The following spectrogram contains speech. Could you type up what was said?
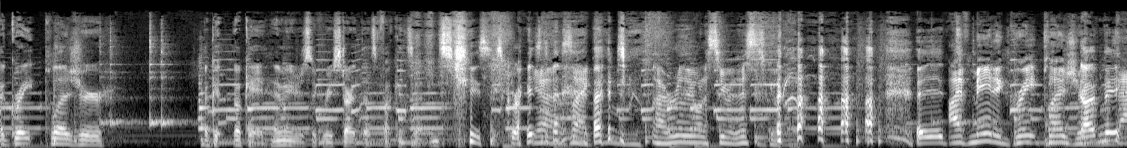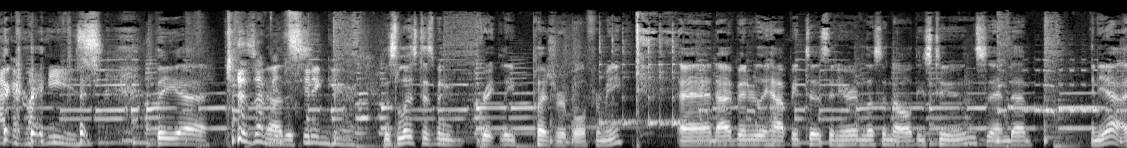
a great pleasure. Okay, okay, let me just like restart that fucking sentence. Jesus Christ. Yeah, it's like hmm, I really want to see where this is going. It- I've made a great pleasure I've on the back of my knees the uh, because I've No, been this- sitting here. this list has been greatly pleasurable for me, and I've been really happy to sit here and listen to all these tunes. And um, and yeah,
